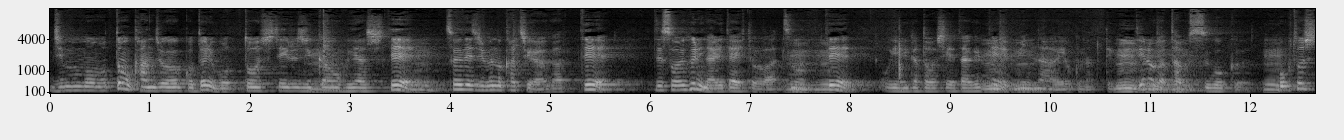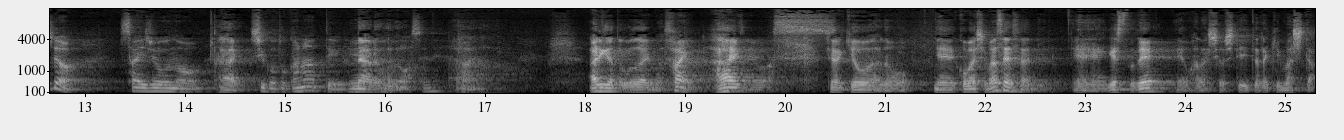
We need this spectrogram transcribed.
自分も最も感情が動くことに没頭している時間を増やして、うん。それで自分の価値が上がってでそういうふうになりたい人が集まって、やり方を教えてあげて、うんうん。みんなが良くなっていくっていうのが多分すごく、うん。僕としては最上の仕事かなっていうふうに思なるほど。いますよね。はい。ありがとうございます。はい、はい。い。じゃあ今日はあの、えー小林正也さんに、えーゲストでえーお話をしていただきました。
